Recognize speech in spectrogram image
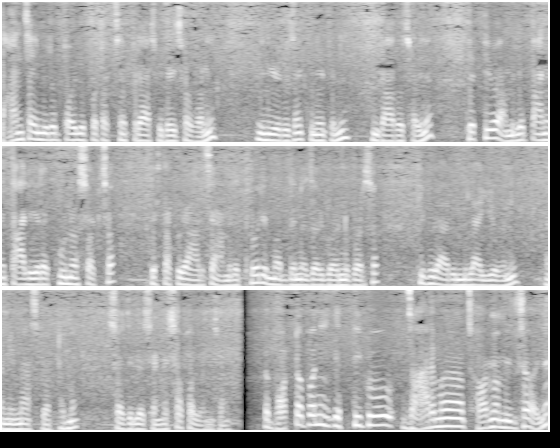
धान चाहिँ मेरो पहिलोपटक चाहिँ प्रयास हुँदैछ भने यिनीहरू चाहिँ कुनै पनि गाह्रो छैन। त्यति हो हामीले पानी तालिएर कुन सक्छ त्यस्ता कुराहरू चाहिँ हामीले थोरै मध्यनजर गर्नुपर्छ। ती कुराहरू मिलाइयो भने हामी मास भट्टमा सजिलैसँग सफल हुन्छौँ। र भट्ट पनि यत्तिको झारमा छर्न मिल्छ होइन।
